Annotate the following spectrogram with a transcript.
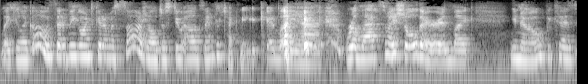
like you're like oh instead of me going to get a massage i'll just do alexander technique and like Yeah. relax my shoulder and like you know because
